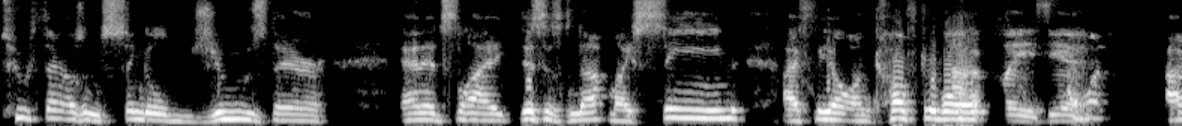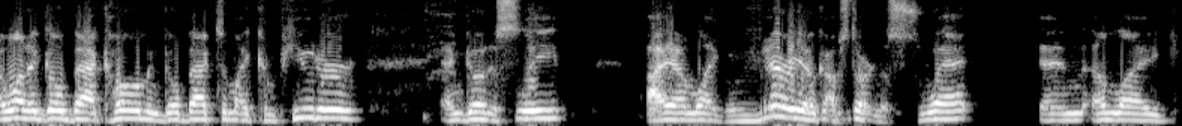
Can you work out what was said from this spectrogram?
2,000 single Jews there. And it's like, this is not my scene. I feel uncomfortable. Of place, I yeah. want, I want to go back home and go back to my computer and go to sleep. I am like very, I'm starting to sweat. And I'm like,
